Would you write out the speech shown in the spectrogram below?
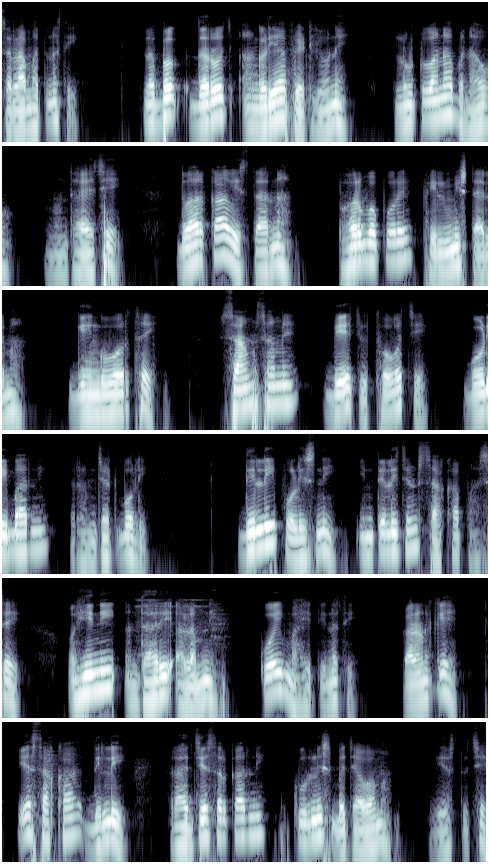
સલામત નથી. લગભગ દરરોજ આંગળિયા પેઢીઓને લૂંટવાના બનાવો નોંધાય છે. દ્વારકા વિસ્તારના ભર બપોરે ફિલ્મી સ્ટાઇલમાં ગેંગવોર થઈ. સામસામે બે જૂથો વચ્ચે ગોળીબારની રમઝટ બોલી. દિલ્હી પોલીસની ઇન્ટેલિજન્સ શાખા પાસે અહીંની અંધારી આલમની કોઈ માહિતી નથી, કારણ કે એ શાખા દિલ્હી રાજ્ય સરકારની કુર્નિશ બચાવવામાં વ્યસ્ત છે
